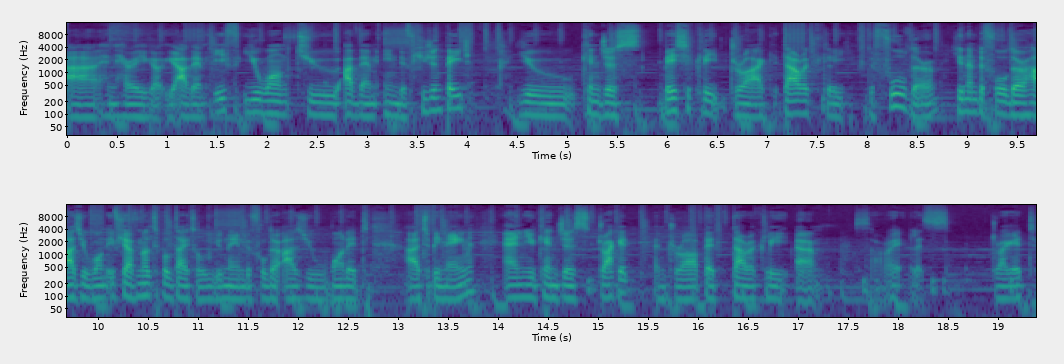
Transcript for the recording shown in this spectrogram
Uh, and here you go, you add them. If you want to add them in the Fusion page, you can just basically drag directly the folder. You name the folder as you want. If you have multiple titles, you name the folder as you want it uh, to be named, and you can just drag it and drop it directly. Um, sorry, let's drag it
